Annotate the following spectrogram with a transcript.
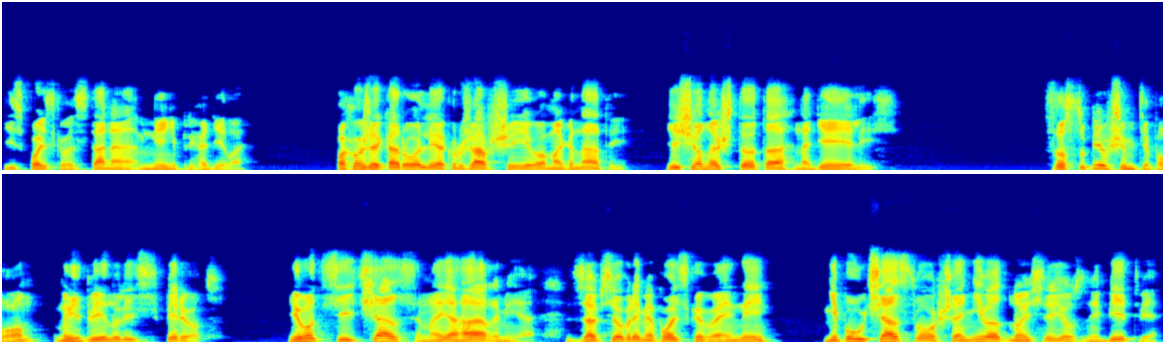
из польского стана мне не приходило. Похоже, король и окружавшие его магнаты еще на что-то надеялись. С наступившим теплом мы двинулись вперед. И вот сейчас моя армия за все время польской войны, не поучаствовавшая ни в одной серьезной битве,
